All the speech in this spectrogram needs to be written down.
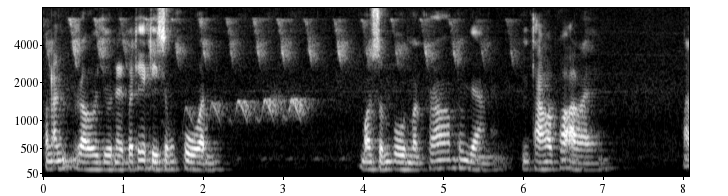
เพราะนั้นเราอยู่ในประเทศที่สมควร มันสมบูรณ์มันพร้อมทุกอย่างมันถามว่าเพราะอะไรแล้ว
